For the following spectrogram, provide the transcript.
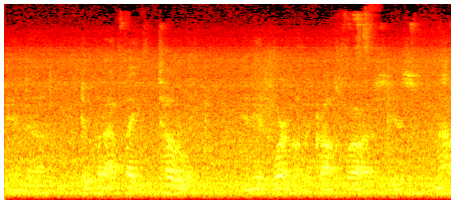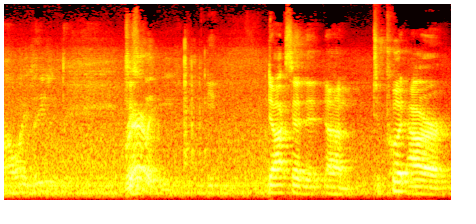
And uh, to put our faith totally in his work on the cross for us is not always easy. Rarely easy. Doc said that um, to put our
